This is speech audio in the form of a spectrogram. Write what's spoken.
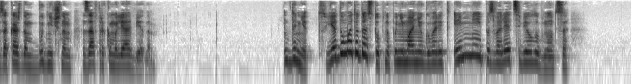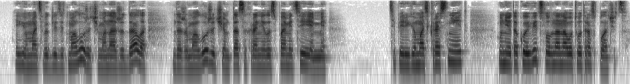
за каждым будничным завтраком или обедом. «Да нет, я думаю, это доступно пониманию», — говорит Эмми и позволяет себе улыбнуться. Ее мать выглядит моложе, чем она ожидала, даже моложе, чем та сохранилась в памяти Эмми. Теперь ее мать краснеет, у нее такой вид, словно она вот-вот расплачется.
